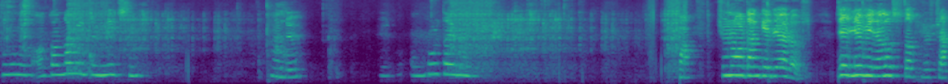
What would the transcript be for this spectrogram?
Tamam, arkamda mıydın? Nesin? Hadi. Buradayım. Tamam. Şimdi oradan geliyoruz. Zeynep'in ıslakmışlar.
